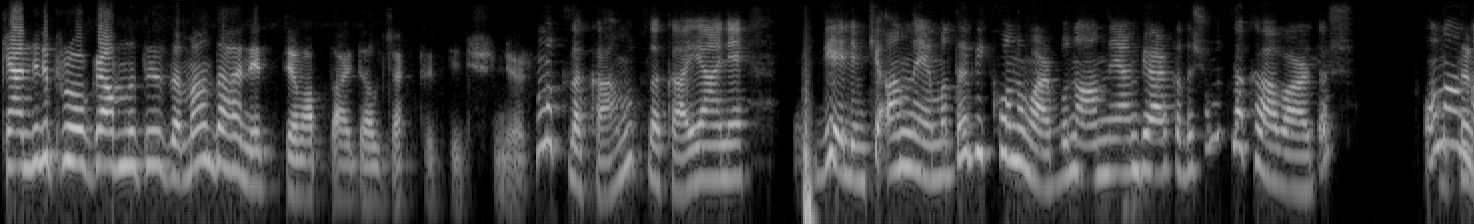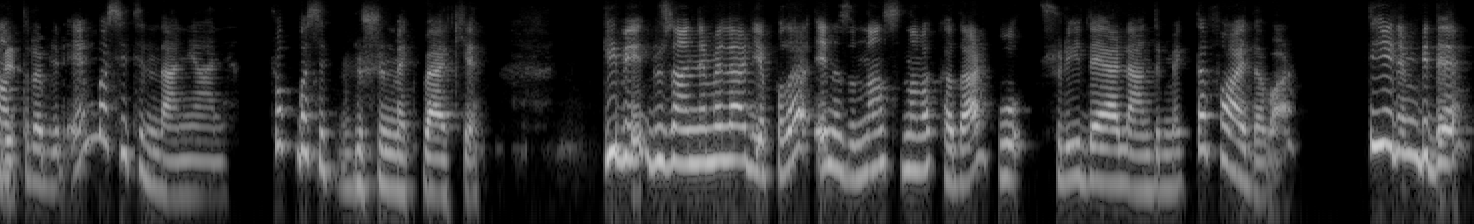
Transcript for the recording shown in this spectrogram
Kendini programladığı zaman daha net cevaplar da alacaktır diye düşünüyorum. Mutlaka mutlaka yani diyelim ki anlayamadığı bir konu var. Bunu anlayan bir arkadaşı mutlaka vardır. Onu Tabii. anlattırabilir. En basitinden yani. Çok basit düşünmek belki. Gibi düzenlemeler yapılır. En azından sınava kadar bu süreyi değerlendirmekte fayda var. Diyelim bir de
